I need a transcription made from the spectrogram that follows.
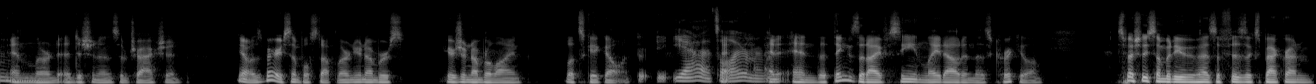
Mm-hmm. and learned addition and subtraction you know it's very simple stuff. Learn your numbers. Here's your number line. Let's get going. Yeah, that's all I remember. and and the things that I've seen laid out in this curriculum, especially somebody who has a physics background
